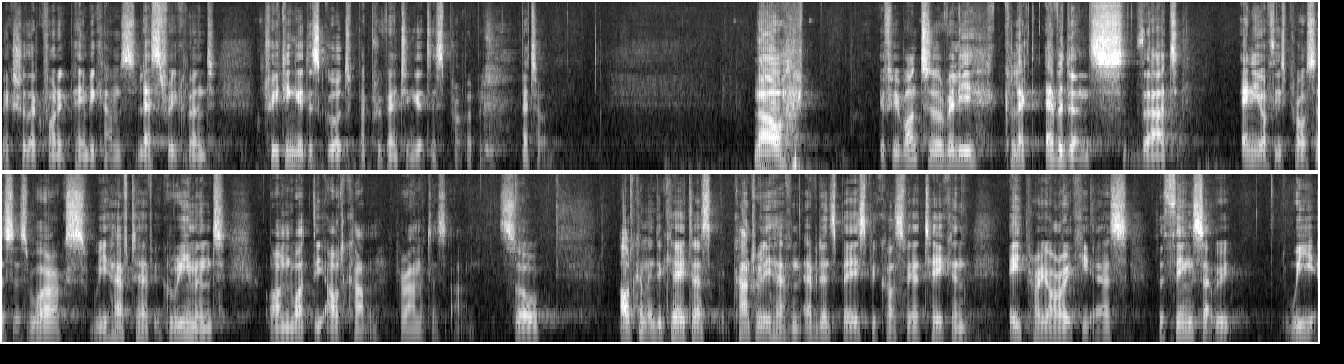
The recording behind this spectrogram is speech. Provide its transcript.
make sure that chronic pain becomes less frequent. Treating it is good, but preventing it is probably better. Now, if we want to really collect evidence that any of these processes works, we have to have agreement on what the outcome parameters are. So outcome indicators can't really have an evidence base because they are taken a priority as the things that we, we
